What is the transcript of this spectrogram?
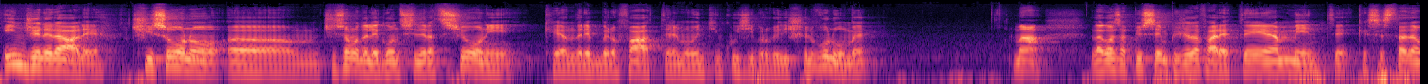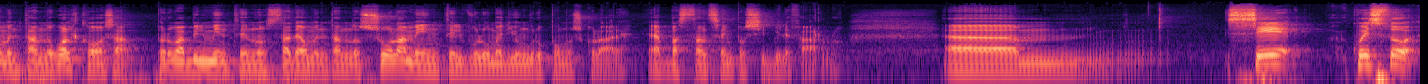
in generale ci sono, ci sono delle considerazioni che andrebbero fatte nel momento in cui si progredisce il volume, ma la cosa più semplice da fare è tenere a mente che se state aumentando qualcosa, probabilmente non state aumentando solamente il volume di un gruppo muscolare, è abbastanza impossibile farlo. Um, se questo,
